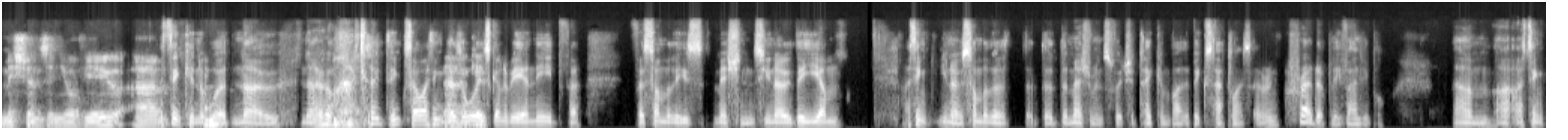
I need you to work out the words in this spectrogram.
missions in your view? Um, I think in the word no, no, I don't think so. I think there's no, always going to be a need for for some of these missions. You know, the um, I think you know some of the, the, the measurements which are taken by the big satellites are incredibly valuable. Um, I, I, think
